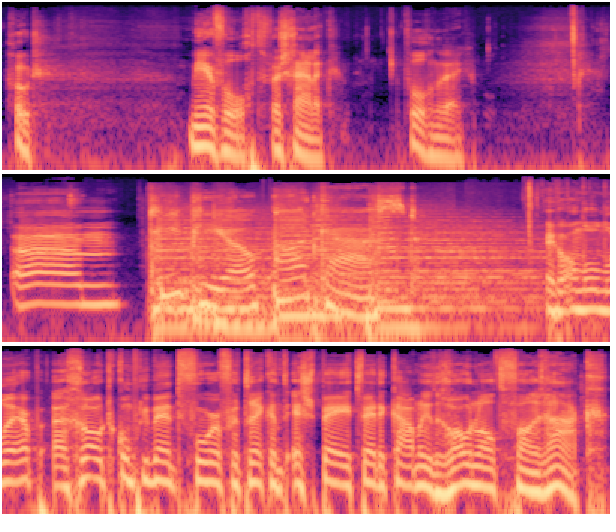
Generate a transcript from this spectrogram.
Goed. Meer volgt waarschijnlijk volgende week. Um, TPO Podcast. Even een ander onderwerp. Een groot compliment voor vertrekkend SP Tweede Kamerlid Ronald van Raak.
